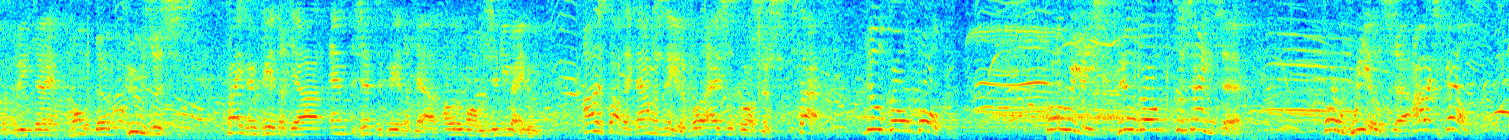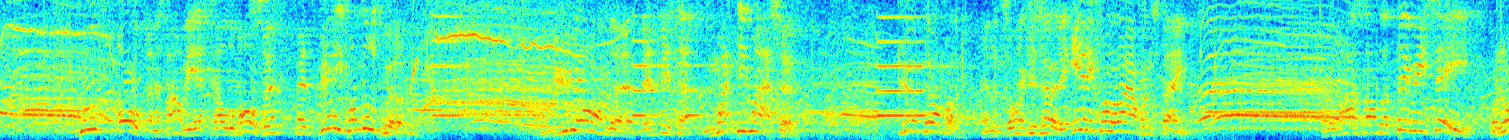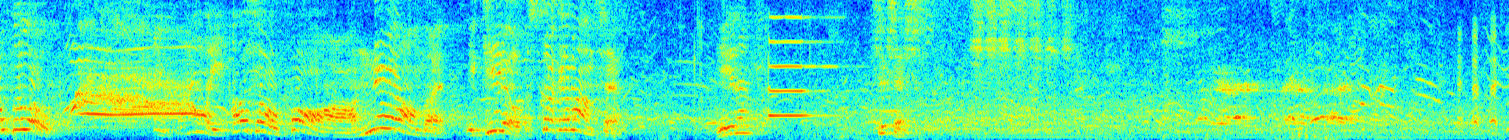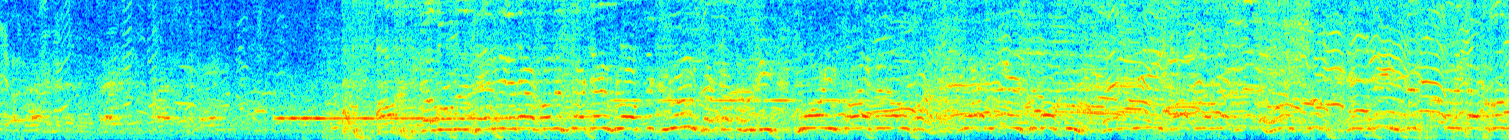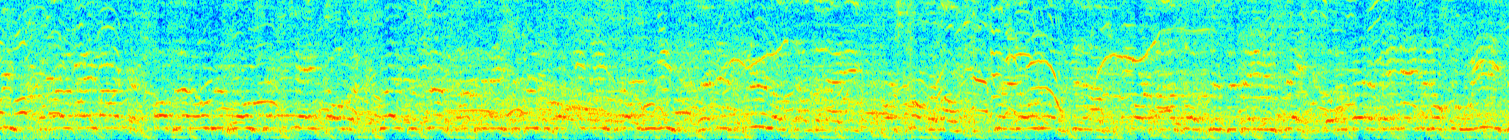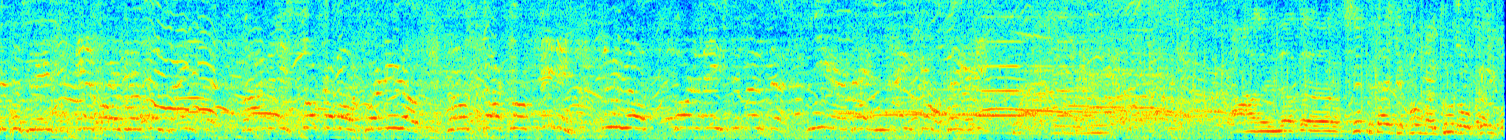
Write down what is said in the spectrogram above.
categorie terecht van de cruises. 45 jaar en 46 jaar. Ouder mogen ze niet meedoen. Aan de start, dames en heren, voor de IJsselcrossers staat Wilco Bolk. Voor de wheelies, Wilco Kozijnse. Voor de wheels, eh, Alex Veld. Goed Old. En dan staan we weer Geldermalsen met Willy van Doesburg. Nulande met Mr. Martin Maassen. Kurt Trapper en het zonnetje zuiden. Erik van Ravenstein. Maaslander TWC. Ron de Loo. En finally also for Nulande. Guido Stakkermansen. Heren, succes. Ah, dat uh, slippertijdje van uh, Good Old Willy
